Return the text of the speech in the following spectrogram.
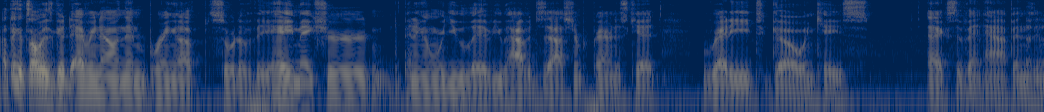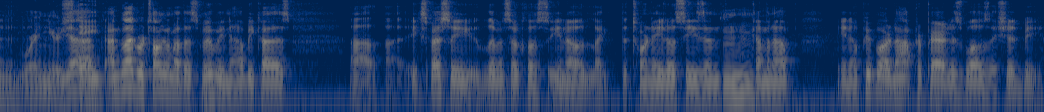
I think it's always good to every now and then bring up sort of the hey, make sure depending on where you live, you have a disaster preparedness kit ready to go in case X event happens and we're in your Yeah, I'm. I'm glad we're talking about this movie now because, uh, especially living so close to you know like the tornado season Mm-hmm. coming up, you know people are not prepared as well as they should be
